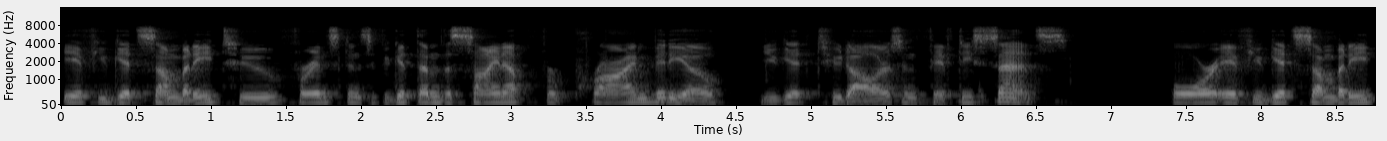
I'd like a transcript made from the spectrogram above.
if you get somebody to, for instance, if you get them to sign up for Prime Video, you get $2.50. Or if you get somebody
